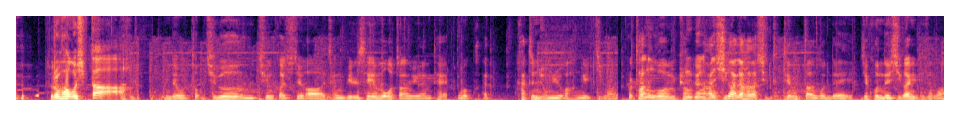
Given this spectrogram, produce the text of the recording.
졸업하고 싶다. 근데 뭐 더- 지금 지금까지 제가 장비를 세 개 먹었잖아요 얘한테. 뭐 가- 같은 종류가 한개 있지만 그렇다는 건 평균 한 시간에 하나씩 득템했다는 건데 이제 곧 4시간이 되잖아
